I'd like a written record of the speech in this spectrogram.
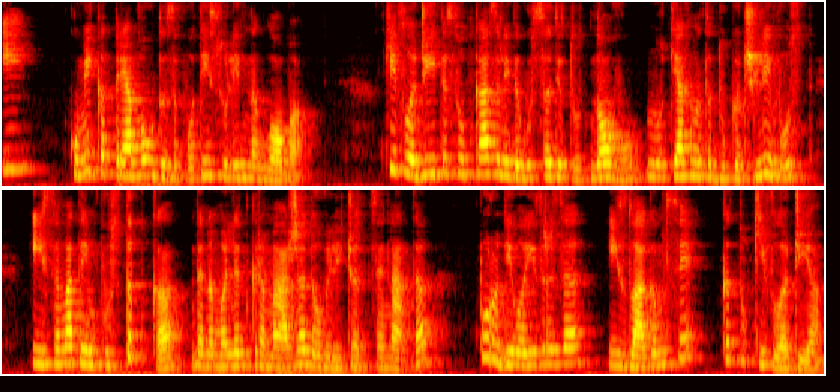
и комикът трябвало да заплати солидна глоба. Кифладжиите са отказали да го съдят отново, но тяхната докачливост и самата им постъпка да намалят грамажа, да увеличат цената, породила израза «излагам се като кифладжия».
